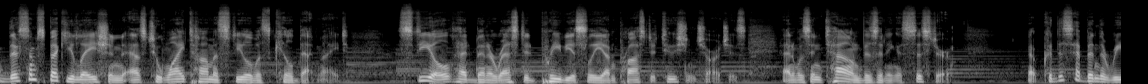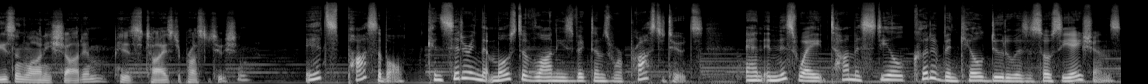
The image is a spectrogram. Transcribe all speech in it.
There's some speculation as to why Thomas Steele was killed that night. Steele had been arrested previously on prostitution charges and was in town visiting his sister. Now, could this have been the reason Lonnie shot him, his ties to prostitution? It's possible, considering that most of Lonnie's victims were prostitutes. And in this way, Thomas Steele could have been killed due to his associations.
